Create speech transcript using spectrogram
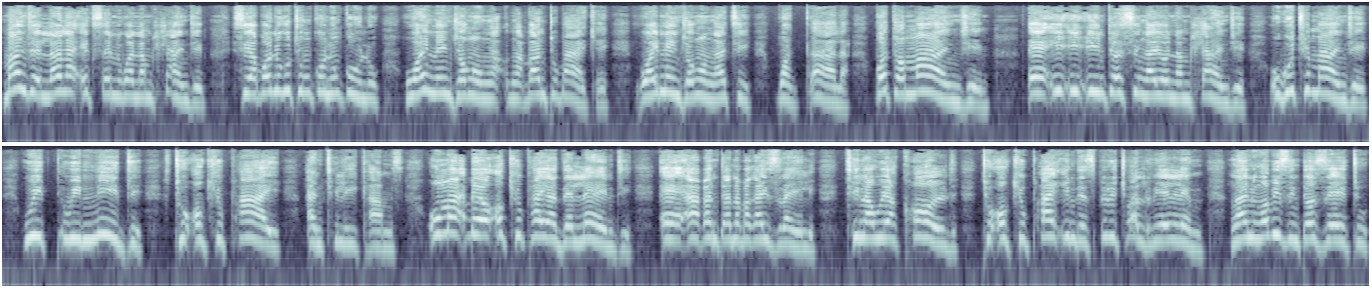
manje lana ekseni kwanamhlanje siyabona ukuthi uNkulunkulu wayenenjongo ngabantu bakhe wayinenjongo ngathi kwaqala kodwa manje eh into esingayo namhlanje ukuthi manje we we need to occupy until he comes. Uma be occupy the land eh abantwana bakaIsrael thina we are called to occupy in the spiritual realm. Ngani? Ngoba izinto zethu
